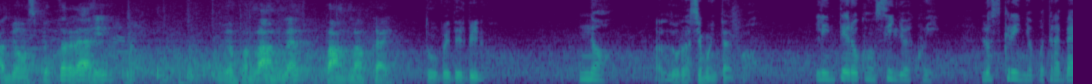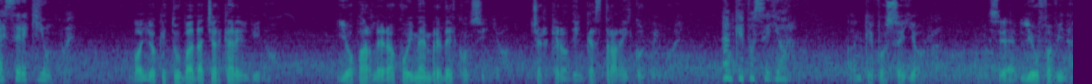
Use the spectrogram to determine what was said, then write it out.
Ah dobbiamo aspettare lei? dobbiamo parlarle? parla ok tu vedi il vino? no allora siamo in tempo l'intero consiglio è qui lo scrigno potrebbe essere chiunque voglio che tu vada a cercare il vino io parlerò coi membri del consiglio cercherò di incastrare il colpevole anche fosse Yor anche fosse Yor. Se è Liu Favina.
